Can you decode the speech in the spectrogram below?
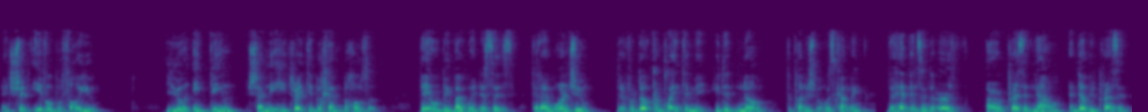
and should evil befall you, you edim shani hitreti bechem bechozot. They will be my witnesses that I warned you. Therefore, don't complain to me. You didn't know the punishment was coming. The heavens and the earth are present now, and they'll be present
